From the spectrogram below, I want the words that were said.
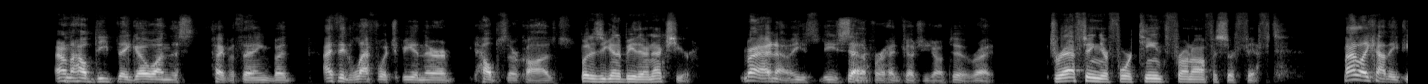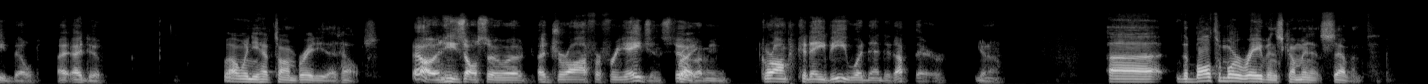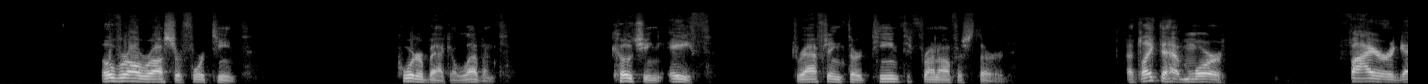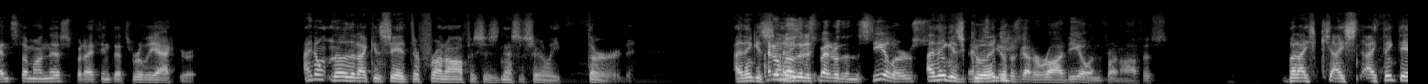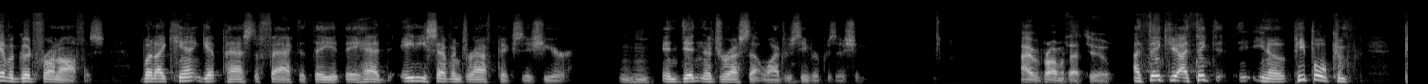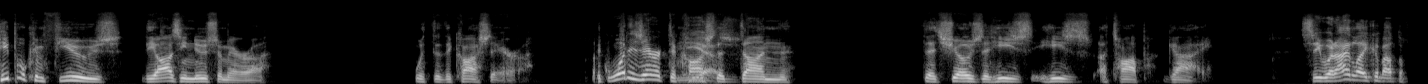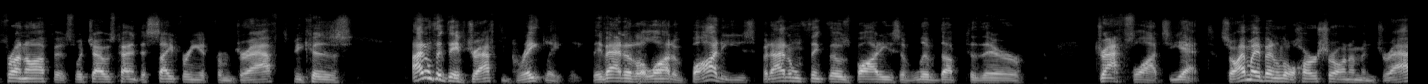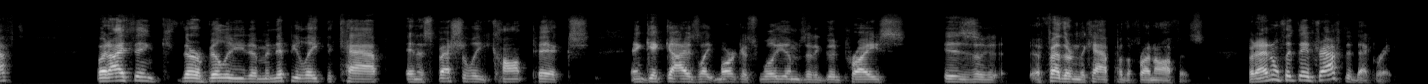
I don't know how deep they go on this type of thing, but I think Leftwich being there helps their cause. But is he going to be there next year? Right. I know he's he's set Yeah. up for a head coaching job too. Right. Drafting their 14th, front office or fifth. I like how they team build. I, I do. Well, when you have Tom Brady, that helps. Oh, and he's also a, a draw for free agents too. Right. I mean, Gronk and AB wouldn't ended up there, you know. Uh, the Baltimore Ravens come in at seventh. Overall roster 14th. Quarterback 11th. Coaching 8th. Drafting 13th. Front office 3rd. I'd like to have more fire against them on this, but I think that's really accurate. I don't know that I can say that their front office is necessarily third. I think it's. I don't know think, that it's better than the Steelers. I think it's good, The Steelers got a raw deal in the front office. but I, I, I think they have a good front office. But I can't get past the fact that they they had 87 draft picks this year Mm-hmm. and didn't address that wide receiver position. I have a problem with that too. I think you. I think you know people. Conf, people confuse the Ozzie Newsome era with the DeCosta era. Like, what has Eric DeCosta Yes. done that shows that he's he's a top guy? See, what I like about the front office, which I was kind of deciphering it from draft, because I don't think they've drafted great lately. They've added a lot of bodies, but I don't think those bodies have lived up to their draft slots yet. So I might have been a little harsher on them in draft, but I think their ability to manipulate the cap and especially comp picks and get guys like Marcus Williams at a good price is a, a feather in the cap of the front office. But I don't think they've drafted that great.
